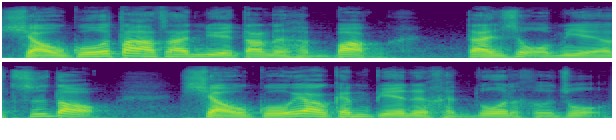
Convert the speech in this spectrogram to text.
小国大战略当然很棒，但是我们也要知道，小国要跟别人很多的合作。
